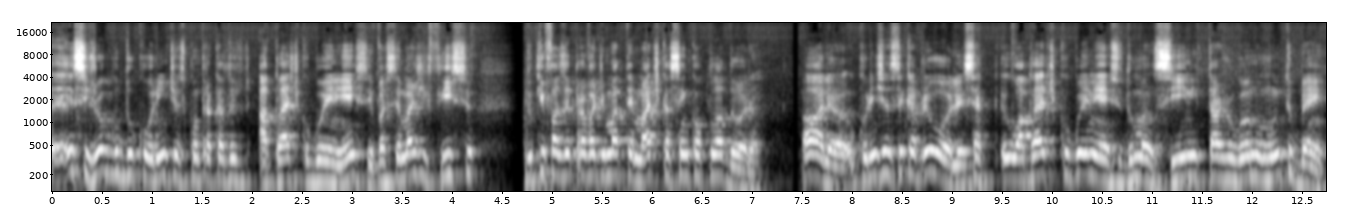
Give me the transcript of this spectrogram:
esse jogo do Corinthians contra o Atlético Goianiense vai ser mais difícil do que fazer prova de matemática sem calculadora. Olha, o Corinthians tem que abrir o olho. Esse, o Atlético Goianiense do Mancini tá jogando muito bem.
